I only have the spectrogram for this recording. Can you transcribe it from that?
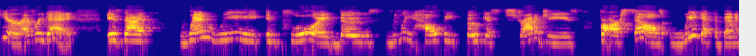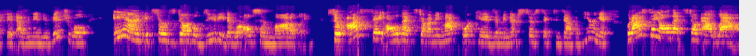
here every day is that when we employ those really healthy focused strategies for ourselves, we get the benefit as an individual and it serves double duty that we're also modeling. So I say all that stuff. I mean, my poor kids, I mean, they're so sick to death of hearing it, but I say all that stuff out loud.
